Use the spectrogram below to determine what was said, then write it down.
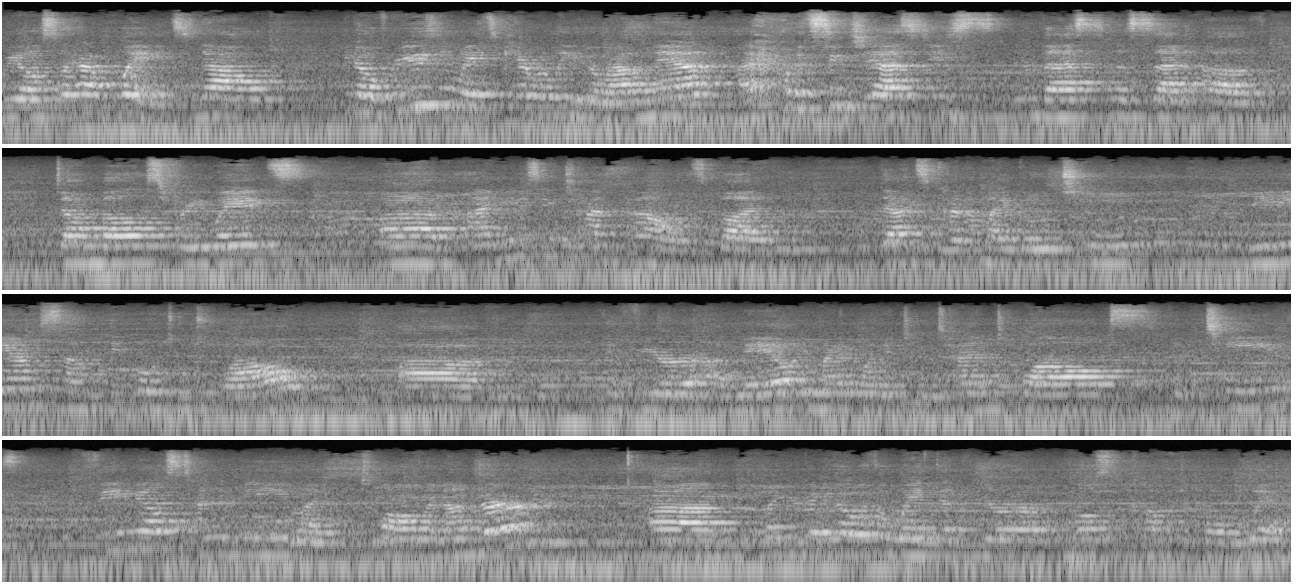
We also have weights. Now, you know, if we're using weights, can't really get around that. I would suggest you invest in a set of dumbbells, free weights. Um, I'm using 10 pounds, but that's kind of my go-to medium. Some people do 12. Um, if you're a male, you might want to do 10, 12, 15s. Females tend to be like 12 and under, um, but you're going to go with a weight that you're most comfortable with.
